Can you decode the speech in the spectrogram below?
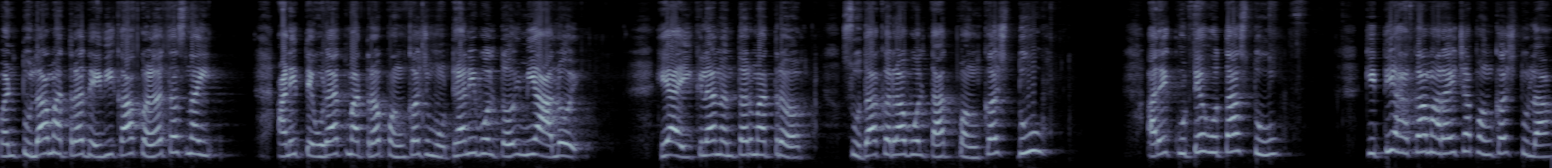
पण तुला मात्र देविका कळतच नाही. आणि तेवढ्यात मात्र पंकज मोठ्याने बोलतोय मी आलोय. हे ऐकल्यानंतर मात्र सुधाकरराव बोलतात पंकज तू? अरे कुठे होतास तू? किती हाका मारायच्या पंकज तुला?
